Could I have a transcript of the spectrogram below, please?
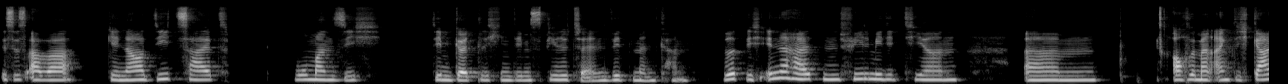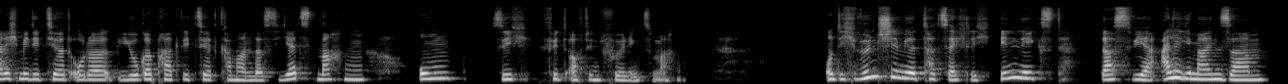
ist es aber genau die Zeit, wo man sich dem Göttlichen, dem Spirituellen widmen kann. Wirklich innehalten, viel meditieren. Ähm, auch wenn man eigentlich gar nicht meditiert oder Yoga praktiziert, kann man das jetzt machen, um sich fit auf den Frühling zu machen. Und ich wünsche mir tatsächlich innigst, dass wir alle gemeinsam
